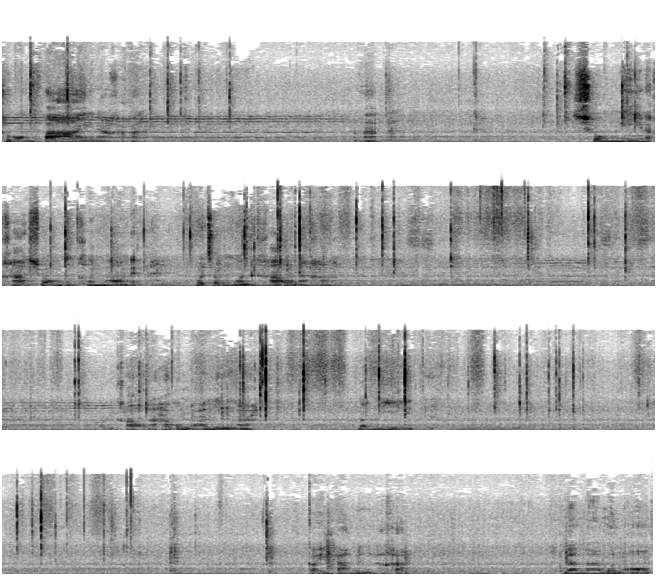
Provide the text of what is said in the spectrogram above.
ช่วงปลายนะคะะช่วงนี้นะคะ ช่วงข้างนอกเนี่ยเราจะม้วนเข้านะคะม้วนเข้านะคะตรงด้านนี้นะแบบนี้ ก็อีกด้านหนึ่งนะคะ ด้านหน้าหมุนออก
